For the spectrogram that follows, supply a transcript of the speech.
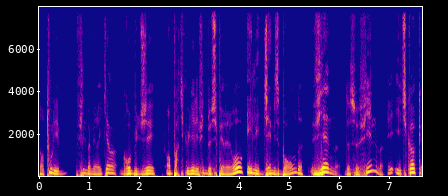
dans tous les films américains, gros budget, en particulier les films de super-héros, et les James Bond viennent de ce film, et Hitchcock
